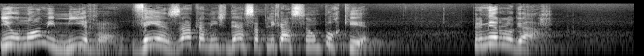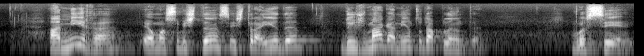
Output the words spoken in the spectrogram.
E o nome mirra vem exatamente dessa aplicação. Por quê? Primeiro lugar, a mirra é uma substância extraída do esmagamento da planta. Você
